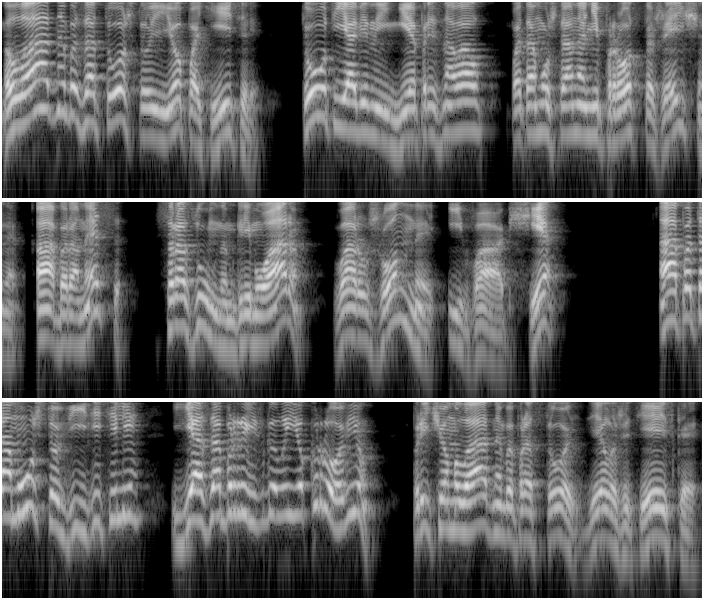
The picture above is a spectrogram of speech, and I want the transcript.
Ладно бы за то, что ее похитили. Тут я вины не признавал, потому что она не просто женщина, а баронесса с разумным гримуаром, вооруженная и вообще. А потому что, видите ли, я забрызгал ее кровью. Причем, ладно бы простой, дело житейское.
